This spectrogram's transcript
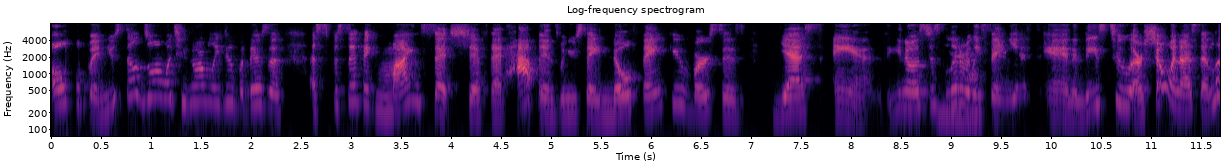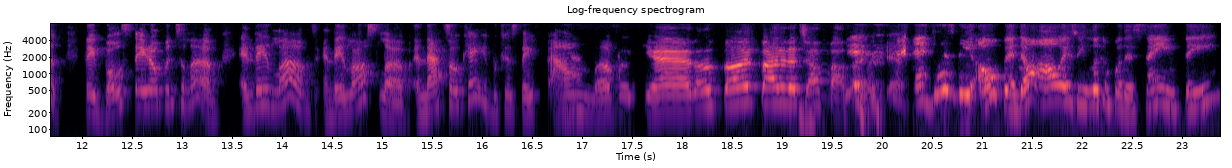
open. You're still doing what you normally do, but there's a, a specific mindset shift that happens when you say no, thank you versus yes and. You know it's just literally saying yes and and these two are showing us that look they both stayed open to love and they loved and they lost love and that's okay because they found yeah. love again. I'm so excited to jump out and just be open. Don't always be looking for the same thing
